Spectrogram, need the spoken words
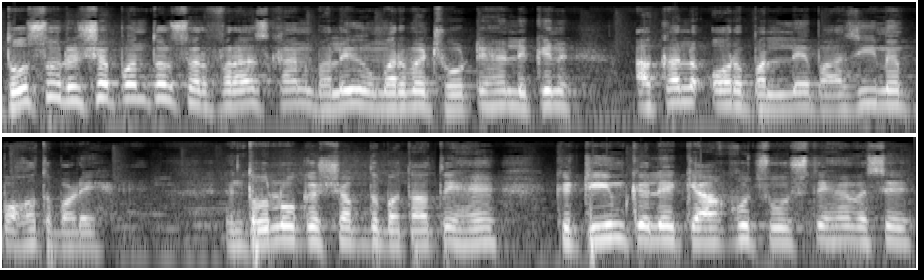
दोस्तों ऋषभ पंत और सरफराज खान भले ही उम्र में छोटे हैं, लेकिन अकल और बल्लेबाजी में बहुत बड़े हैं। इन दोनों के शब्द बताते हैं कि टीम के लिए क्या कुछ सोचते हैं। वैसे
